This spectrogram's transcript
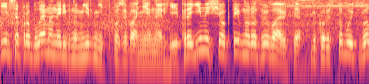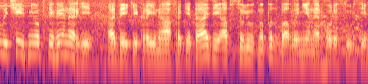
Інша проблема нерівномірність споживання енергії. Країни, що активно розвиваються, використовують величезні обсяги енергії, а деякі країни Африки та Азії абсолютно позбавлені енергоресурсів.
